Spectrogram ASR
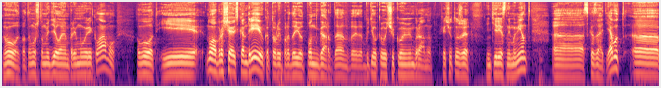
вот, потому что мы делаем прямую рекламу, вот, и, ну, обращаюсь к Андрею, который продает Понгард, да, бутылковую чуковую мембрану. Хочу тоже интересный момент э, сказать. Я вот э,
